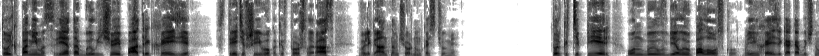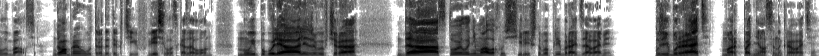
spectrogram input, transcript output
Только помимо света был еще и Патрик Хейзи, встретивший его, как и в прошлый раз, в элегантном черном костюме. Только теперь он был в белую полоску, и Хейзи, как обычно, улыбался. «Доброе утро, детектив», — весело сказал он. «Ну и погуляли же вы вчера. «Да, стоило немалых усилий, чтобы прибрать за вами». «Прибрать?» — Марк поднялся на кровати.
